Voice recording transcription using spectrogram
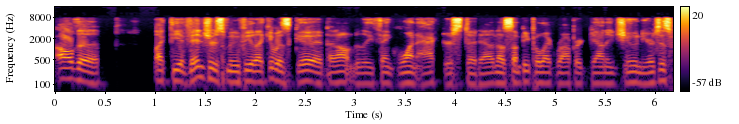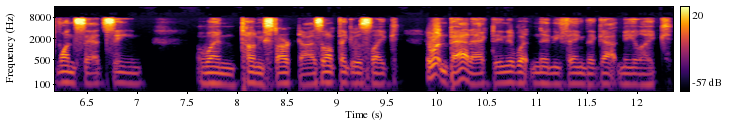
all the like the Avengers movie, like it was good. I don't really think one actor stood out. I know some people like Robert Downey Jr. It's just one sad scene when Tony Stark dies. I don't think it was like it wasn't bad acting. It wasn't anything that got me like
